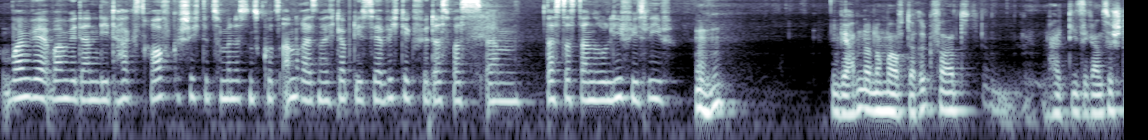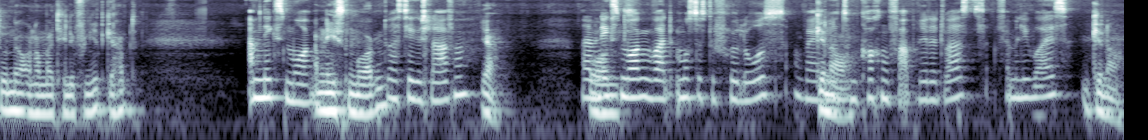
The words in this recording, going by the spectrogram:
wollen, wir, wollen wir dann die Tags drauf Geschichte zumindest kurz anreißen, weil ich glaube, die ist sehr wichtig für das, was, ähm, dass das dann so lief, wie es lief. Mhm. Wir haben dann nochmal auf der Rückfahrt halt diese ganze Stunde auch nochmal telefoniert gehabt. Am nächsten Morgen. Am nächsten Morgen. Du hast hier geschlafen? Ja. Und am und nächsten Morgen war, musstest du früh los, weil genau. du zum Kochen verabredet warst, family-wise. Genau.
